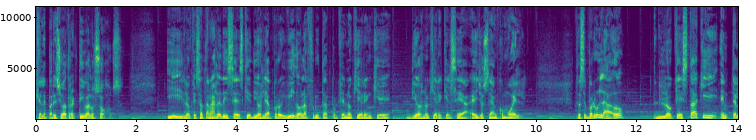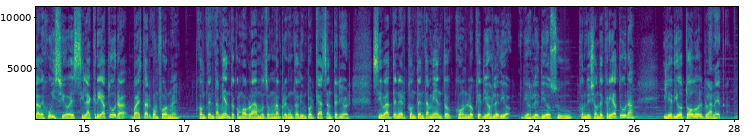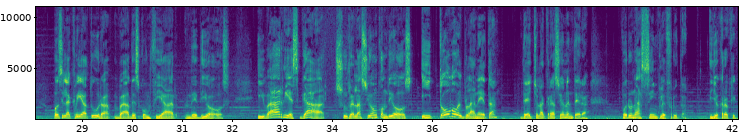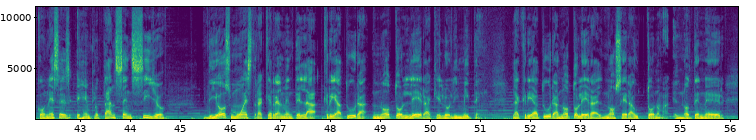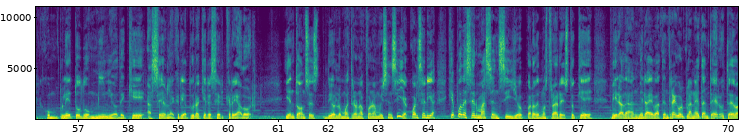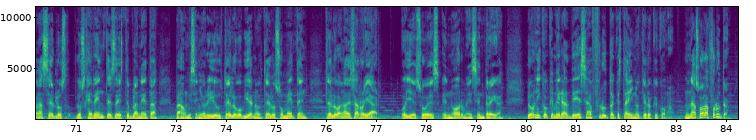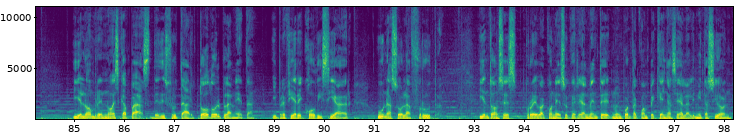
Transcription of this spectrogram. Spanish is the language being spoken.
que le pareció atractiva a los ojos. Y lo que Satanás le dice es que Dios le ha prohibido la fruta porque no quieren que Dios no quiere que él sea, ellos sean como él. Entonces, por un lado, lo que está aquí en tela de juicio es si la criatura va a estar conforme contentamiento, como hablábamos en una pregunta de un podcast anterior, si va a tener contentamiento con lo que Dios le dio. Dios le dio su condición de criatura y le dio todo el planeta. O si la criatura va a desconfiar de Dios y va a arriesgar su relación con Dios y todo el planeta, de hecho la creación entera, por una simple fruta. Y yo creo que con ese ejemplo tan sencillo, Dios muestra que realmente la criatura no tolera que lo limiten. La criatura no tolera el no ser autónoma, el no tener completo dominio de qué hacer. La criatura quiere ser creador. Y entonces Dios lo muestra de una forma muy sencilla. ¿Cuál sería? ¿Qué puede ser más sencillo para demostrar esto? Que, mira Dan, mira Eva, te entrego el planeta entero. Ustedes van a ser los, los gerentes de este planeta bajo mi señorío. Ustedes lo gobiernan, ustedes lo someten, ustedes lo van a desarrollar. Oye, eso es enorme, esa entrega. Lo único que mira, de esa fruta que está ahí no quiero que coma. Una sola fruta. Y el hombre no es capaz de disfrutar todo el planeta y prefiere codiciar una sola fruta. Y entonces prueba con eso que realmente no importa cuán pequeña sea la limitación,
